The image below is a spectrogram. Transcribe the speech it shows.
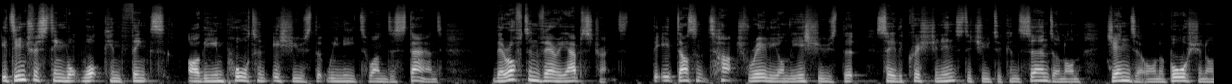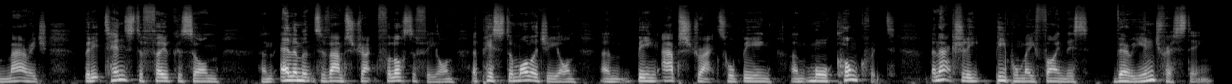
it's interesting what Watkin thinks are the important issues that we need to understand. They're often very abstract. It doesn't touch really on the issues that, say, the Christian Institute are concerned on, on gender, on abortion, on marriage, but it tends to focus on um, elements of abstract philosophy, on epistemology, on um, being abstract or being um, more concrete. And actually, people may find this very interesting,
